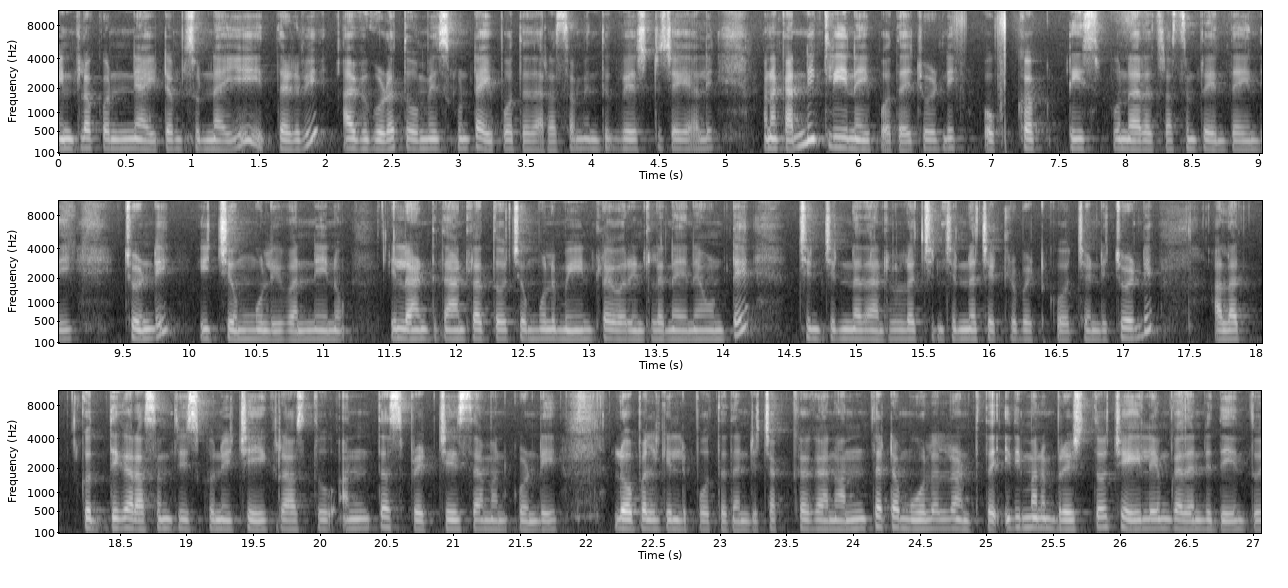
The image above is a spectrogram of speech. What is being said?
ఇంట్లో కొన్ని ఐటమ్స్ ఉన్నాయి ఇత్తడివి. అవి కూడా తోమేసుకుంటే అయిపోతుంది. ఆ రసం ఎందుకు వేస్ట్ చేయాలి? మనకు అన్నీ క్లీన్ అయిపోతాయి. చూడండి ఒక్క టీ స్పూన్ రసంతో ఎంత అయింది? చూడండి ఈ చెమ్ములు ఇవన్నీను. ఇలాంటి దాంట్లతో చెమ్ములు మీ ఇంట్లో ఎవరి ఇంట్లోనైనా ఉంటే చిన్న చిన్న దాంట్లో చిన్న చిన్న చెట్లు పెట్టుకోవచ్చండి. చూడండి అలా కొద్దిగా రసం తీసుకొని చేయికి రాస్తూ అంతా స్ప్రెడ్ చేసామనుకోండి లోపలికి వెళ్ళిపోతుందండి. చక్కగాను అంతటా మూలల్లో అంటుంది. ఇది మనం బ్రష్తో చేయలేం కదండి దేంతో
